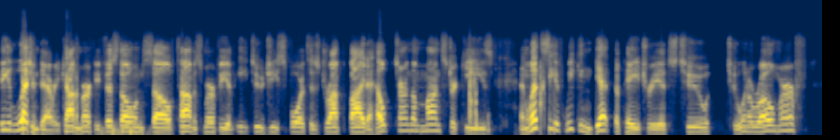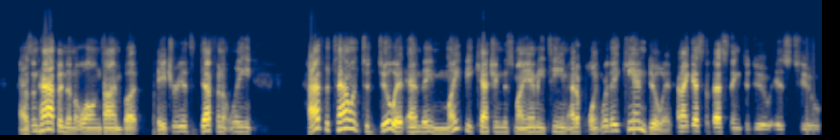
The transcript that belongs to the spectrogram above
the legendary Conor Murphy Fisto himself, Thomas Murphy of E2G Sports, has dropped by to help turn the monster keys. And let's see if we can get the Patriots to two in a row, Murph. Hasn't happened in a long time, but Patriots definitely have the talent to do it, and they might be catching this Miami team at a point where they can do it. And I guess the best thing to do is to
